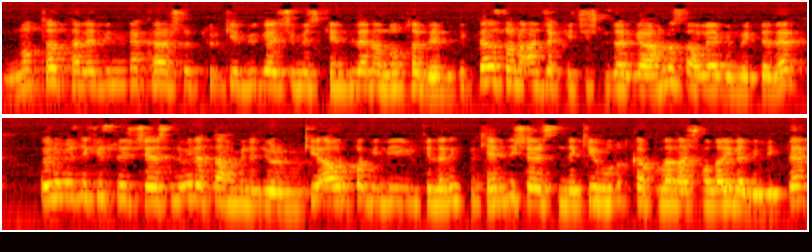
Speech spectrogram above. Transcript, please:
Nota talebine karşı Türkiye Büyükelçimiz kendilerine nota verdikten sonra ancak geçiş güzergahını sağlayabilmekteler. Önümüzdeki süreç içerisinde öyle tahmin ediyorum ki Avrupa Birliği ülkelerinin kendi içerisindeki hudut kapılarını açmalarıyla birlikte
